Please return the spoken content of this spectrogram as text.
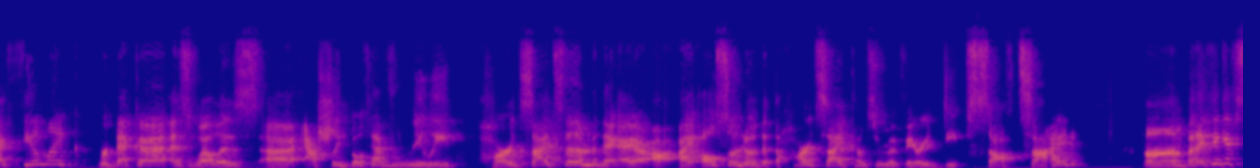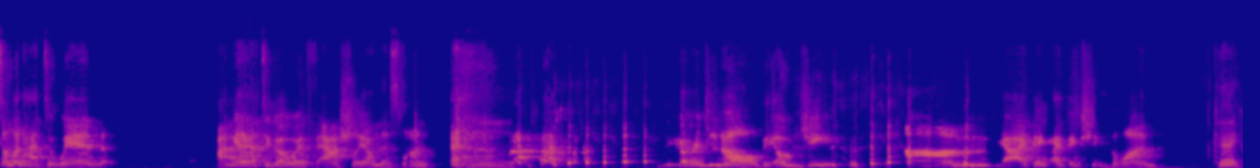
I feel like Rebecca as well as uh, Ashley both have really hard sides to them, but they, I, I also know that the hard side comes from a very deep, soft side. Um, but I think if someone had to win, I'm gonna have to go with Ashley on this one. Mm. the original, the OG. um, yeah, I think I think she's the one. Okay.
